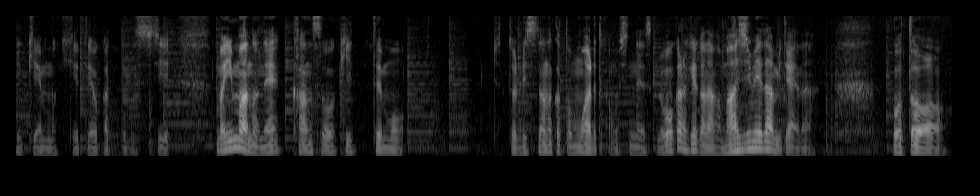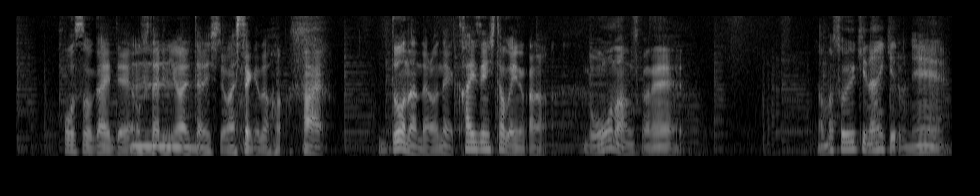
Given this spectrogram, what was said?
意見も聞けてよかったですし、まあ、今のね感想を聞いてもちょっとリスナーの方思われたかもしれないですけど僕ら結構なんか真面目だみたいなことを放送外でお二人に言われたりしてましたけど。はい、どうなんだろうね改善した方がいいのかなどうなんですかね。あんまそういう気ないけどね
